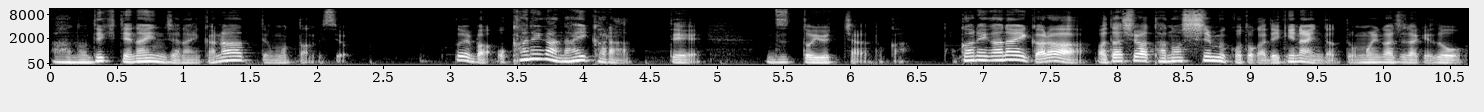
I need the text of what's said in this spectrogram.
あのできてないんじゃないかなって思ったんですよ。例えばお金がないからってずっと言っちゃうとかお金がないから私は楽しむことができないんだって思いがちだけど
